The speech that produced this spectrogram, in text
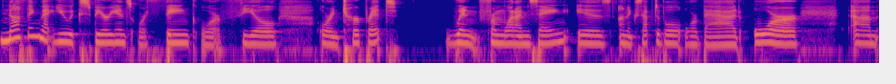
Nothing that you experience or think or feel or interpret when from what I'm saying is unacceptable or bad or um,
